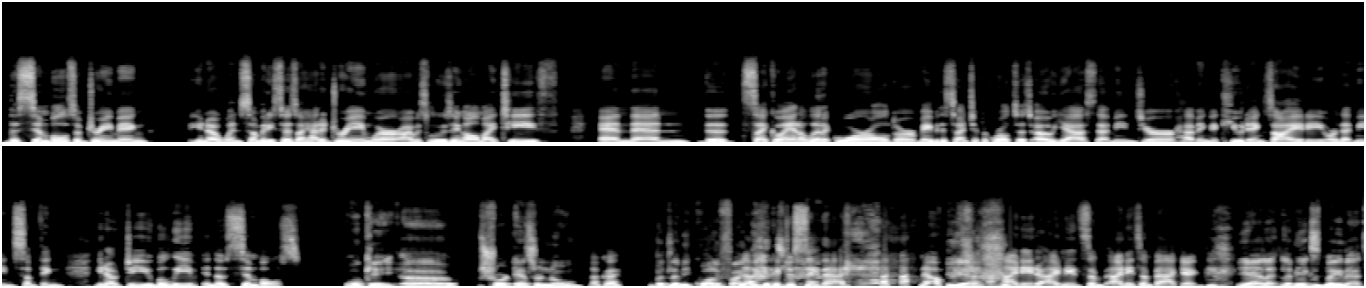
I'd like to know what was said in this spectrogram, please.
the symbols of dreaming? You know, when somebody says, I had a dream where I was losing all my teeth, and then the psychoanalytic world or maybe the scientific world says, oh, yes, that means you're having acute anxiety, or that means something. You know, do you believe in those symbols? Okay. Uh, short answer no. Okay. But let me qualify no, that. you can just say that. no. Yeah. I need I need some I need some backing. Yeah, let, let me explain mm-hmm. that.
